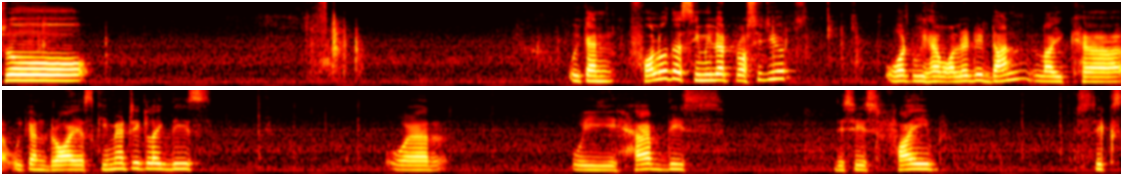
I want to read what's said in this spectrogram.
So, we can follow the similar procedure what we have already done like uh, we can draw a schematic like this where we have this this is 5 6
